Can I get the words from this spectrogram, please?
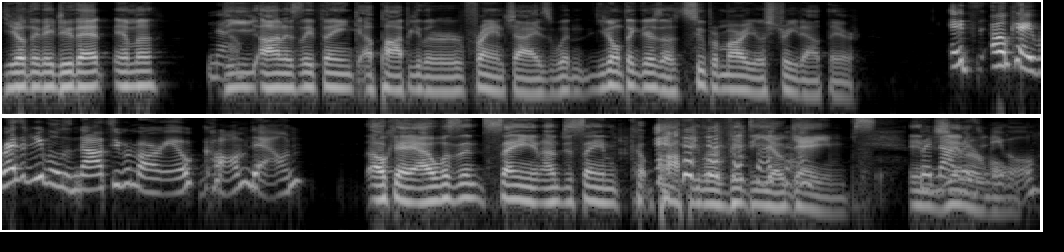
You don't think they do that, Emma? No. Do you honestly think a popular franchise wouldn't? You don't think there's a Super Mario Street out there? It's okay. Resident Evil is not Super Mario. Calm down. Okay, I wasn't saying. I'm just saying popular video games in but not general. Resident Evil.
